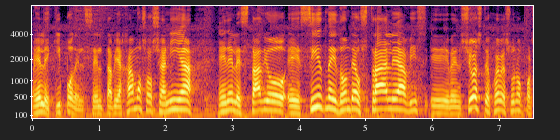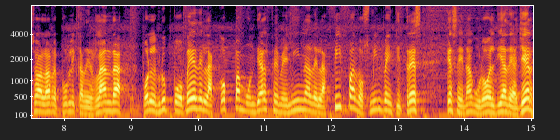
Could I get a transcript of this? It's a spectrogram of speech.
el equipo del Celta. Viajamos a Oceanía en el estadio eh, Sydney, donde Australia eh, venció este jueves 1 por 0 a la República de Irlanda por el grupo B de la Copa Mundial Femenina de la FIFA 2023 que se inauguró el día de ayer.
